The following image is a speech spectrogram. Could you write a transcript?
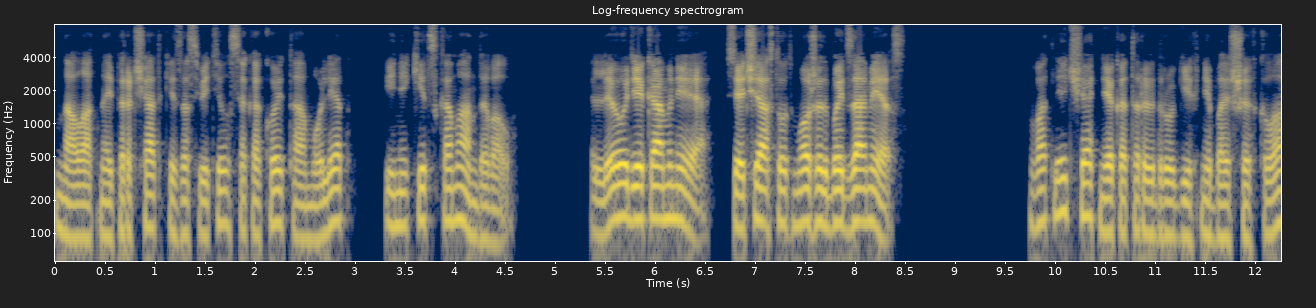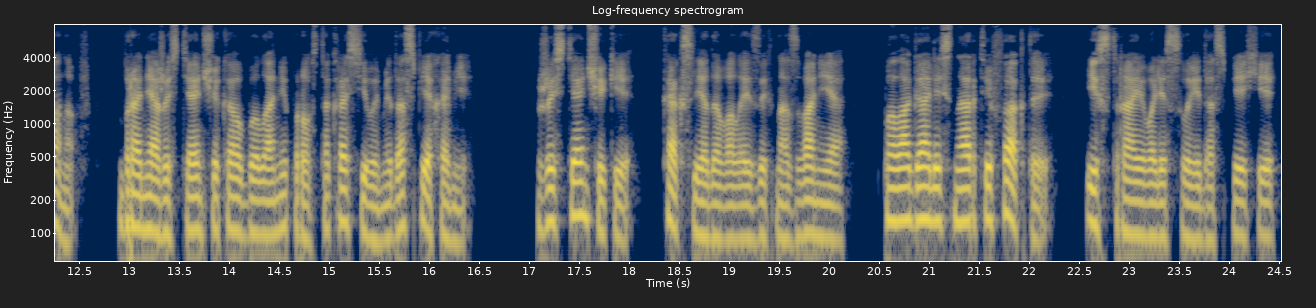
На латной перчатке засветился какой-то амулет, и Никит скомандовал. «Люди ко мне! Сейчас тут может быть замес!» В отличие от некоторых других небольших кланов, броня жестянщиков была не просто красивыми доспехами. Жестянщики, как следовало из их названия, полагались на артефакты и встраивали в свои доспехи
